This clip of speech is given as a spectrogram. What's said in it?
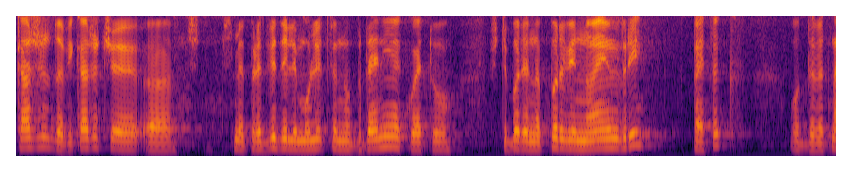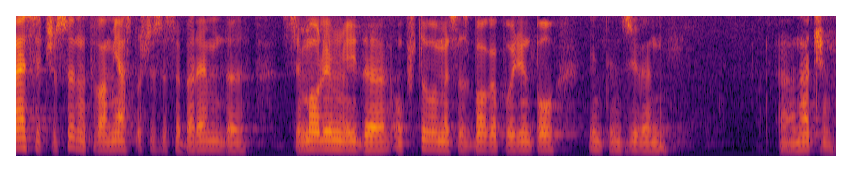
кажа, да ви кажа, че сме предвидели молитвено бдение, което ще бъде на 1 ноември, петък, от 19 часа на това място ще се съберем да се молим и да общуваме с Бога по един по-интензивен начин.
